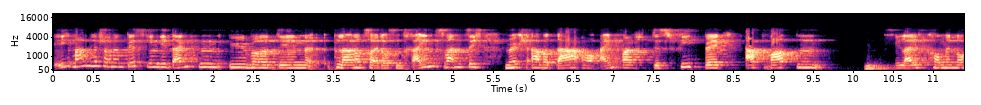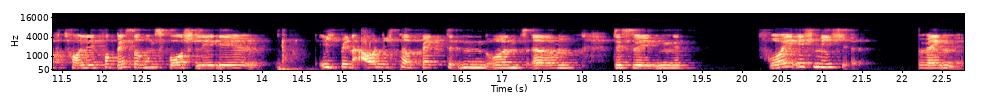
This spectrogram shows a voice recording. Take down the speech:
Ich mache mir schon ein bisschen Gedanken über den Planer 2023, möchte aber da auch einfach das Feedback abwarten, Vielleicht kommen noch tolle Verbesserungsvorschläge. Ich bin auch nicht perfekt und ähm, deswegen freue ich mich, wenn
